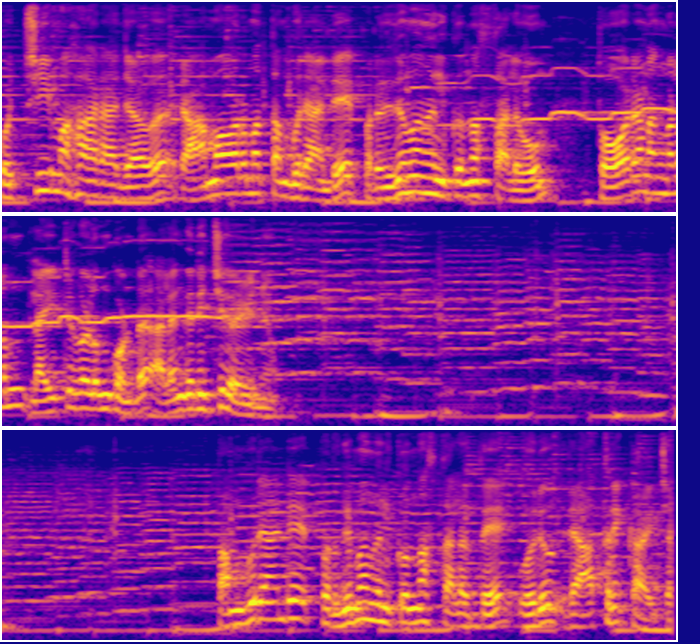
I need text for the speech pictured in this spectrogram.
കൊച്ചി മഹാരാജാവ് രാമവർമ്മ തമ്പുരാന്റെ പ്രതിമ നിൽക്കുന്ന സ്ഥലവും തോരണങ്ങളും ലൈറ്റുകളും കൊണ്ട് അലങ്കരിച്ചു കഴിഞ്ഞു. തമ്പുരാന്റെ പ്രതിമ നിൽക്കുന്ന സ്ഥലത്തെ ഒരു രാത്രി കാഴ്ച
